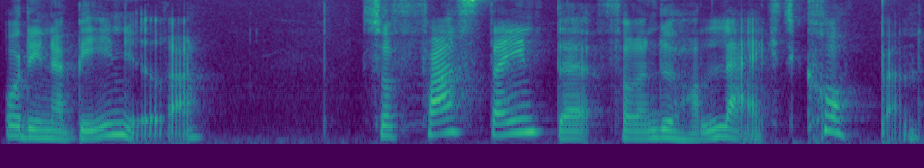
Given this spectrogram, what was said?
och dina binjurar. Så fasta inte förrän du har läkt kroppen.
